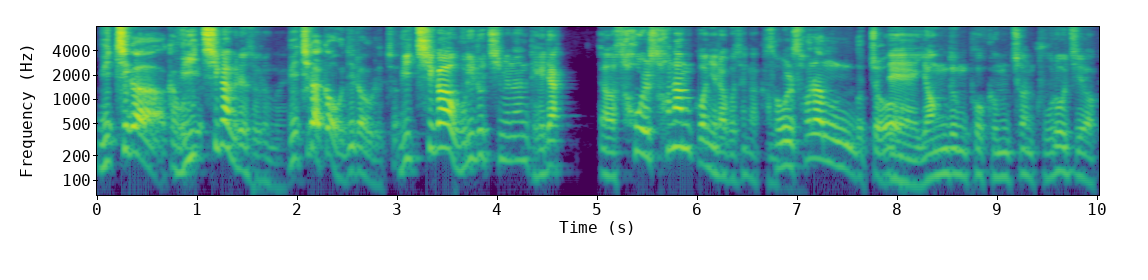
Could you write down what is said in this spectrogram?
위치가 아까 어디- 위치가 그래서 그런 거예요. 위치가 아까 어디라고 그랬죠? 위치가 우리로 치면은 대략 어, 서울 서남권이라고 생각합니다. 서울 서남부 쪽. 네, 영등포, 금천, 구로 지역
